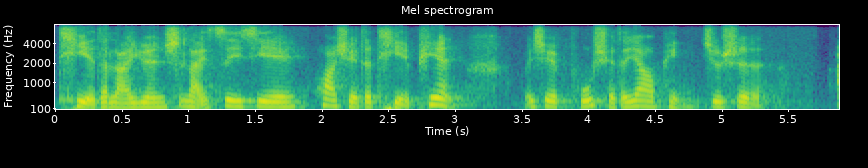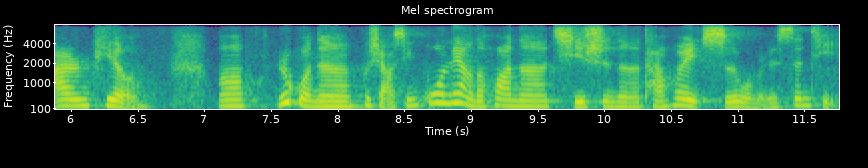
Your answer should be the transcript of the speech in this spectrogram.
铁的来源是来自一些化学的铁片，一些补血的药品，就是 iron pill。啊，如果呢不小心过量的话呢，其实呢它会使我们的身体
